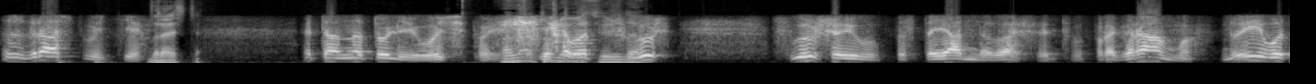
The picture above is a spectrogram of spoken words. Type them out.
Здравствуйте. Здрасте. Это Анатолий Осипович. Анатолий Я Осипович, вот да. слуш... слушаю постоянно вашу эту программу. Ну и вот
